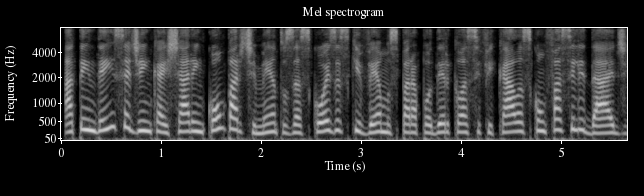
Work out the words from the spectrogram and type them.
a tendência de encaixar em compartimentos as coisas que vemos para poder classificá-las com facilidade,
